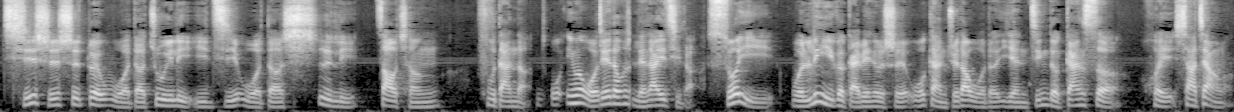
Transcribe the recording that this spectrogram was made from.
其实是对我的注意力以及我的视力造成负担的。我因为我这些都是连在一起的，所以我另一个改变就是我感觉到我的眼睛的干涩会下降了。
